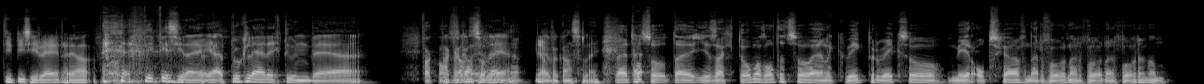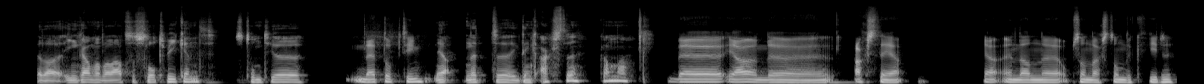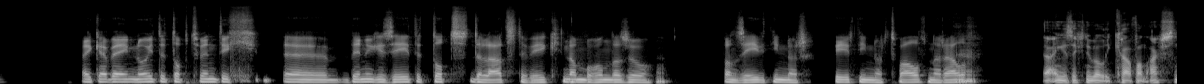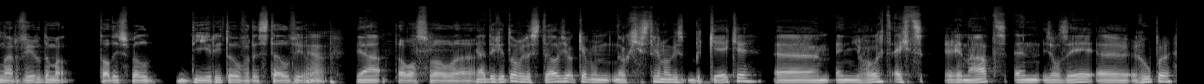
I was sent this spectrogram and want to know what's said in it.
Typisch Hilaire. Ja. Typisch Hilaire. Ja, ploegleider toen bij uh, Vakantie. Vakansolei. hè? Ja. Vakansolei. Ja, het was zo, dat, je zag Thomas altijd zo eigenlijk week per week zo meer opschuiven naar voren, naar voren, naar voren. En dan bij dat ingaan van de laatste slotweekend stond je Net top 10. ja, net, eh, ik denk, achtste, kan dat? Bij, ja, de achtste, ja. Ja, en dan eh, op zondag stond ik vierde. Ik heb eigenlijk nooit de top 20 eh binnengezeten tot de laatste week. Dan begon dat zo Ja. van 17 naar 14, naar 12, naar 11. Ja. Ja, en je zegt nu wel, ik ga van achtste naar vierde, maar dat is wel die rit over de Stelvio. Ja. Ja, Dat was wel... eh, Ja, die rit over de Stelvio, ik heb hem nog gisteren nog eens bekeken. Ehm, en je hoort echt Renaat en José eh, roepen...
